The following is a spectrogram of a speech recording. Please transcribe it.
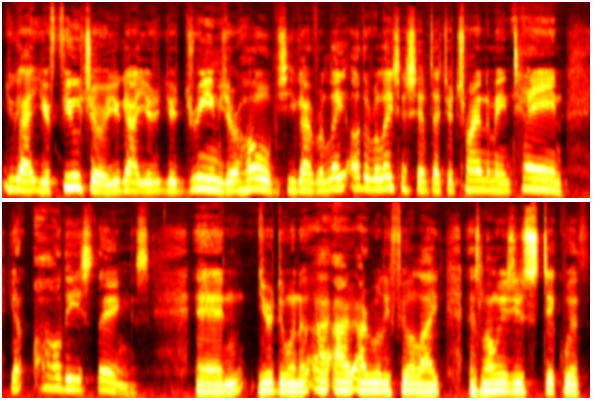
you got your future you got your, your dreams your hopes you got relate other relationships that you're trying to maintain. You got all these things. And you're doing a, I, I I really feel like as long as you stick with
